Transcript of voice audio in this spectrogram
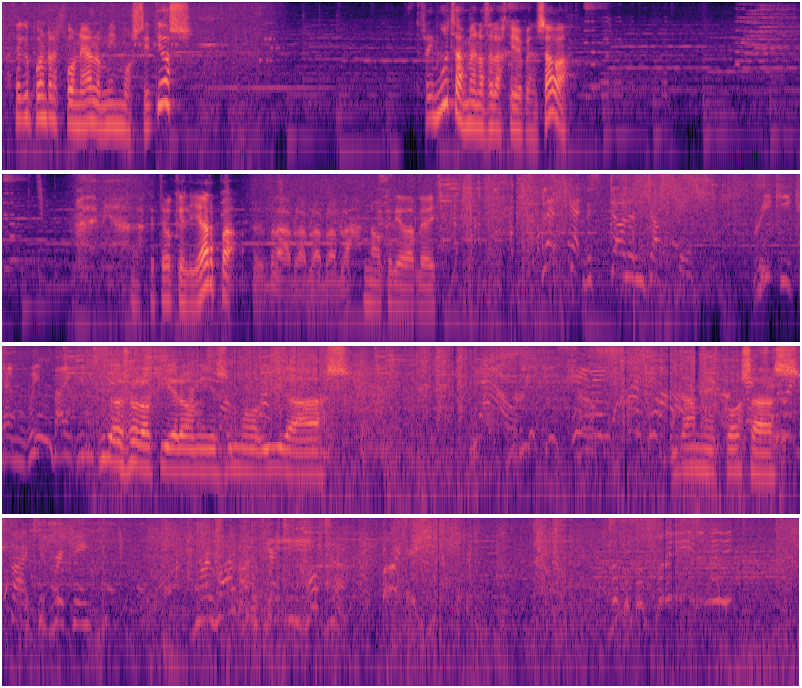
Parece que pueden respawnear los mismos sitios. Hay muchas menos de las que yo pensaba. Madre mía, las que tengo que liar pa... Bla, bla, bla, bla, bla. No quería darle ahí. Yo solo quiero mis movidas. Dame cosas.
